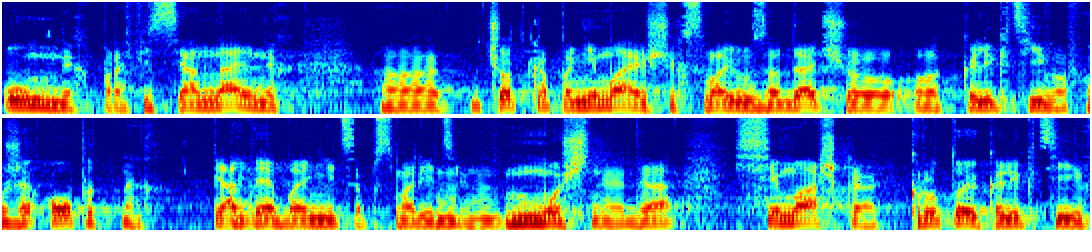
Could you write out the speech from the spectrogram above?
умных, профессиональных, э, четко понимающих свою задачу э, коллективов. Уже опытных. Пятая больница, посмотрите, мощная, да. Семашка, крутой коллектив.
